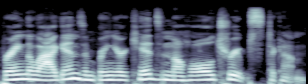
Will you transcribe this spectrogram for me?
bring the wagons, and bring your kids and the whole troops to come.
